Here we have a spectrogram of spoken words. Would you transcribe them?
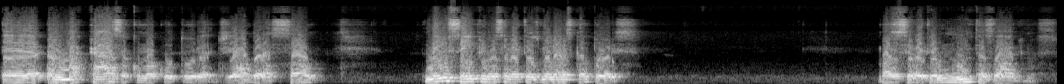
é, ou uma casa com uma cultura de adoração, nem sempre você vai ter os melhores cantores mas você vai ter muitas lágrimas.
